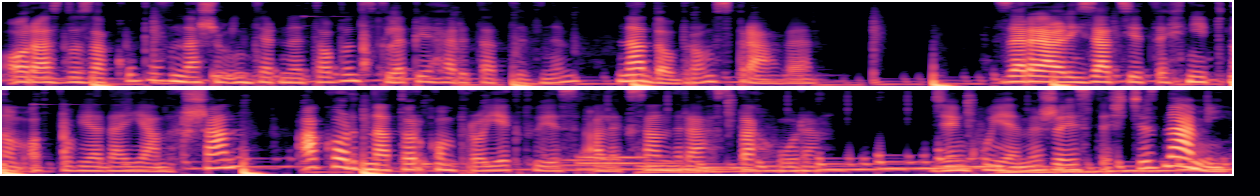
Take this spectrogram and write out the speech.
oraz do zakupów w naszym internetowym sklepie charytatywnym na dobrą sprawę. Za realizację techniczną odpowiada Jan Chrzan, a koordynatorką projektu jest Aleksandra Stachura. Dziękujemy, że jesteście z nami.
